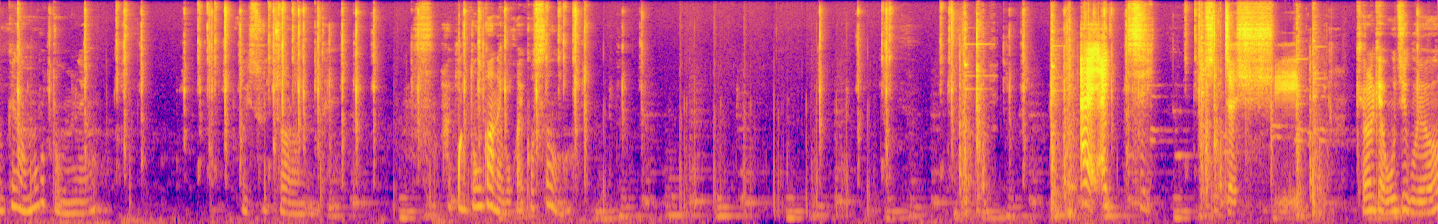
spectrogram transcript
여긴 아무것도 없네요 뭐 있을 줄 알았는데 하긴 똥간에 뭐가 있겠어 아이 아이 씨 진짜 씨 결계 오지고요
